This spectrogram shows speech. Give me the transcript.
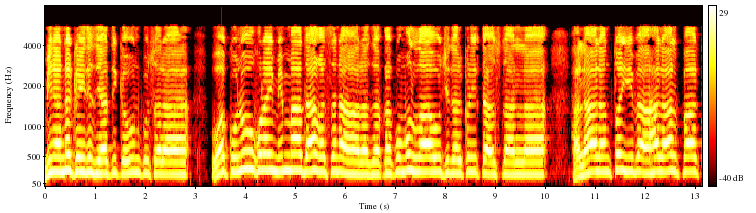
مینا نه کوي د زیاتی کوونکو سره وکلو خورئ مما دا غسنا رزقکم الله چې درکړی تاسو الله حلالا طیبا حلال پاک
